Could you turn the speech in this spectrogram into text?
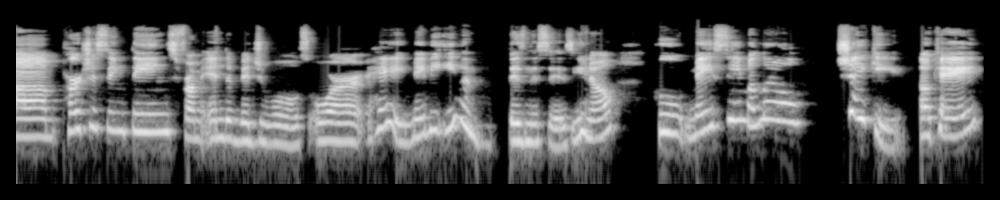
um, purchasing things from individuals or, hey, maybe even businesses, you know, who may seem a little shaky, okay?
